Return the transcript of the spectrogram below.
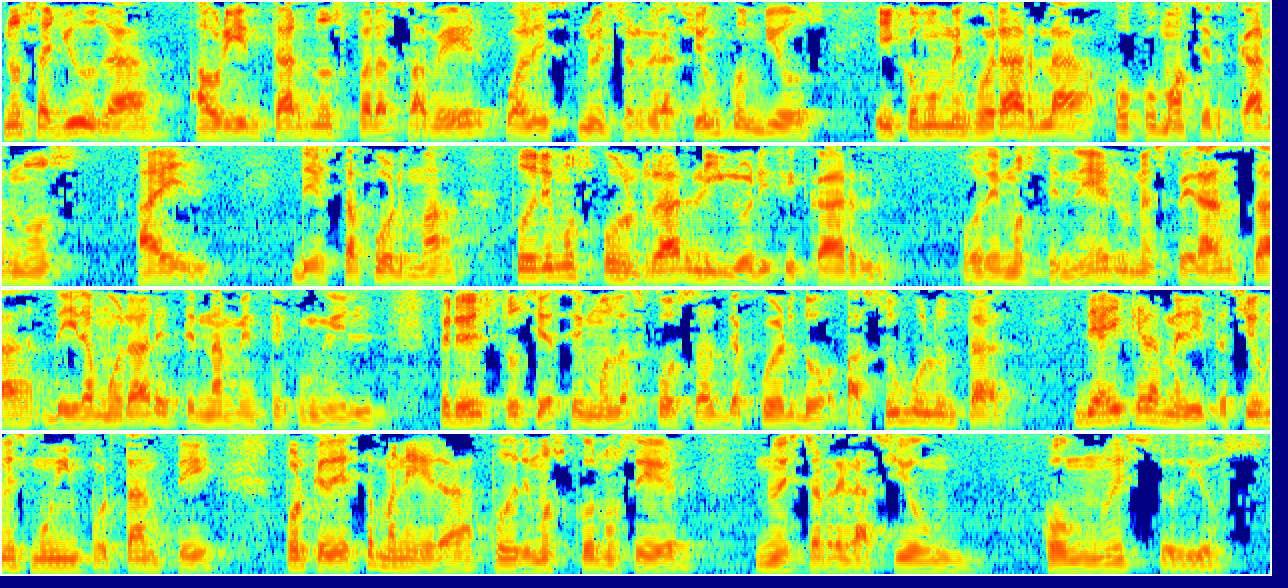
nos ayuda a orientarnos para saber cuál es nuestra relación con Dios y cómo mejorarla o cómo acercarnos a Él. De esta forma podremos honrarle y glorificarle. Podremos tener una esperanza de ir a morar eternamente con Él, pero esto si hacemos las cosas de acuerdo a su voluntad. De ahí que la meditación es muy importante, porque de esta manera podremos conocer nuestra relación con nuestro Dios.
